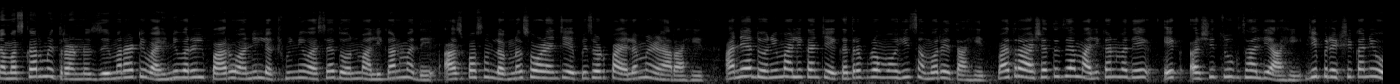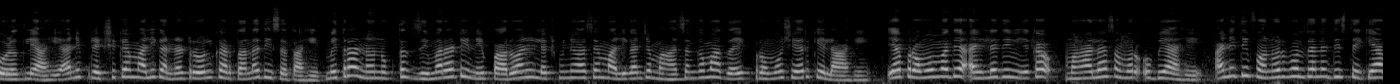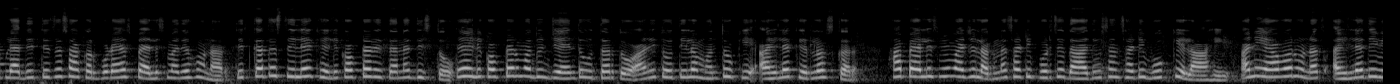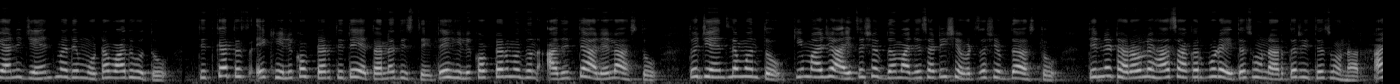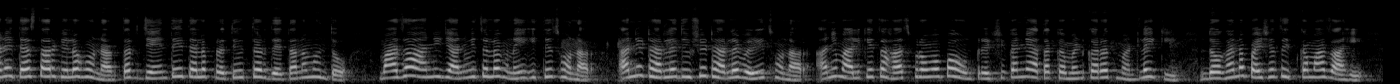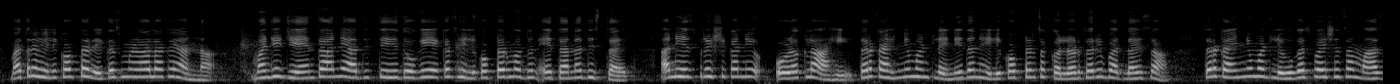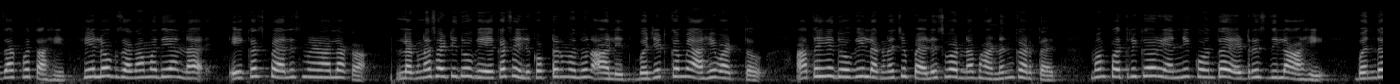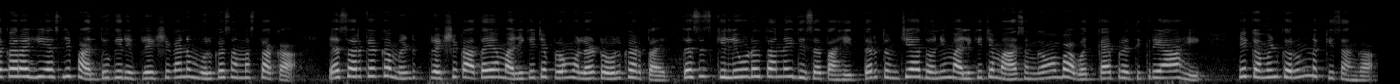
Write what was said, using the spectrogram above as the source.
नमस्कार मित्रांनो झी मराठी वाहिनीवरील पारू आणि लक्ष्मी निवास या दोन मालिकांमध्ये आजपासून लग्न सोहळ्यांचे एपिसोड पाहायला मिळणार आहेत. आणि या दोन्ही मालिकांचे एकत्र प्रोमो ही समोर येत आहेत. मात्र अशातच या मालिकांमध्ये एक अशी चूक झाली आहे जी प्रेक्षकांनी ओळखली आहे आणि प्रेक्षक या मालिकांना ट्रोल करताना दिसत आहेत. मित्रांनो नुकतंच झी मराठीने पारू आणि लक्ष्मी निवास या मालिकांच्या महासंगमाचा एक प्रोमो शेअर केला आहे. या प्रोमोमध्ये अहिल्यादेवी एका महालासमोर उभी आहे आणि ती फोनवर बोलताना दिसते की आपल्या आदित्यचा साखरपुडा याच पॅलेसमध्ये होणार. तितक्यातच तिला एक हेलिकॉप्टर येताना दिसतो. त्या हेलिकॉप्टर मधून जयंत उतरतो आणि तो तिला म्हणतो की अहिल्या किर्लोस्कर हा पॅलेस मी माझ्या लग्नासाठी पुढच्या दहा दिवसांसाठी बुक केला आहे. आणि यावरूनच अहिल्यादेवी आणि जयंत मध्ये मोठा वाद होतो. तितक्यातच एक हेलिकॉप्टर तिथे येताना दिसते. ते हेलिकॉप्टरमधून आदित्य आलेला असतो. तो जयंतला म्हणतो की माझ्या आईचा शब्द माझ्यासाठी शेवटचा शब्द असतो. तिने ठरवलं हा साखरपुडा इथेच होणार तर इथेच होणार. आणि त्याच तारखेला होणार तर जयंतही त्याला प्रत्युत्तर देताना म्हणतो माझा आणि जान्हवीचं लग्न इथेच होणार. आणि ठरल्या दिवशी ठरल्या वेळीच होणार. आणि मालिकेचा हाच प्रोमो पाहून प्रेक्षकांनी आता कमेंट करत म्हटलंय की दोघांना पैशाचा इतका माज आहे. मात्र हेलिकॉप्टर एकच मिळाला का यांना? म्हणजे जयंत आणि आदित्य हे दोघे एकाच हेलिकॉप्टरमधून येताना दिसत आहेत आणि हेच प्रेक्षकांनी ओळखलं आहे. तर काहींनी म्हटले निदान हेलिकॉप्टरचा कलर तरी बदलायचा तर काहींनी म्हटले उगाच पैशाचा मास दाखवत आहेत. हे लोक जगामध्ये यांना एकच पॅलेस मिळाला का? लग्नासाठी दोघे एकाच हेलिकॉप्टरमधून आलेत. बजेट कमी आहे वाटतं. आता हे दोघे लग्नाच्या पॅलेसवरनं भांडण करतायत. मग पत्रिकेवर यांनी कोणता ॲड्रेस दिला आहे? बंद करा ही असली फालतूगिरी प्रेक्षकांना मूर्ख समजता का? यासारख्या कमेंट प्रेक्षक आता या मालिकेच्या प्रोमोला ट्रोल करतायत. तसेच खिल्ली उडवतानाही दिसत आहेत. तर तुमची या दोन्ही मालिकेच्या महासंगमाबाबत काय प्रतिक्रिया आहे? हे कमेंट करून नक्की सांगा.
